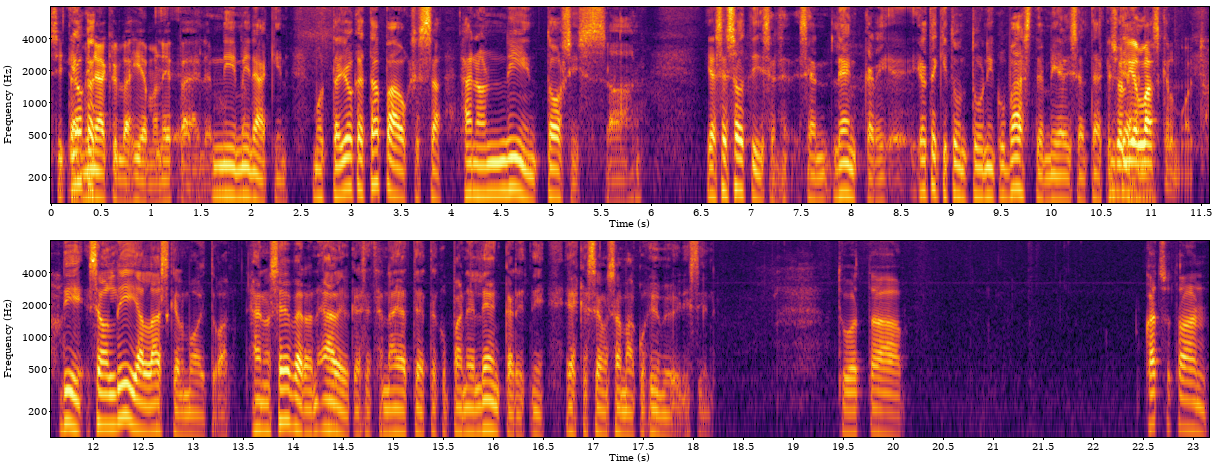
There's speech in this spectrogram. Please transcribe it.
Sitä joka, minä kyllä hieman epäilen. Niin minäkin, mutta joka tapauksessa hän on niin tosissaan. Ja se sotii sen, sen lenkkari. Jotenkin tuntuu niin kuin vastenmieliseltä. Että se on liian laskelmoitua. Niin, se on liian laskelmoitua. Hän on sen verran älykäs, että hän ajattelee, että kun panee lenkkarit, niin ehkä se on sama kuin hymyilisin. Tuota, katsotaan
